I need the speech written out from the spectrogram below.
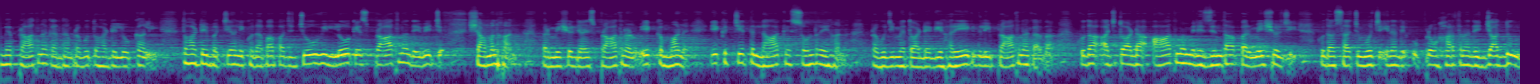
ਮੈਂ ਪ੍ਰਾਰਥਨਾ ਕਰਦਾ ਪ੍ਰਭੂ ਤੁਹਾਡੇ ਲੋਕਾਂ ਲਈ, ਤੁਹਾਡੇ ਬੱਚਿਆਂ ਲਈ ਖੁਦਾ ਬਾਪ ਅੱਜ ਜੋ ਵੀ ਲੋਕ ਇਸ ਪ੍ਰਾਰਥਨਾ ਦੇ ਵਿੱਚ ਸ਼ਾਮਲ ਹਨ ਪਰਮੇਸ਼ਰ ਜਾਂ ਇਸ ਪ੍ਰਾਰਥਨਾ ਨੂੰ ਇੱਕ ਮਨ, ਇੱਕ ਚਿੱਤ ਲਾ ਕੇ ਸੁਣ ਰਹੇ ਹਨ ਪ੍ਰਭੂ ਜੀ, ਮੈਂ ਤੁਹਾਡੇ ਅੱਗੇ ਹਰੇਕ ਦੇ ਲਈ ਪ੍ਰਾਰਥਨਾ ਕਰਦਾ ਖੁਦਾ, ਅੱਜ ਤੁਹਾਡਾ ਆਤਮਾ ਮੇਰੇ ਜ਼ਿੰਦਾ ਪਰਮੇਸ਼ਰ ਜੀ। ਖੁਦਾ, ਸੱਚਮੁੱਚ ਇਹਨਾਂ ਦੇ ਉੱਪਰੋਂ ਹਰ ਤਰ੍ਹਾਂ ਦੇ ਜਾਦੂ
